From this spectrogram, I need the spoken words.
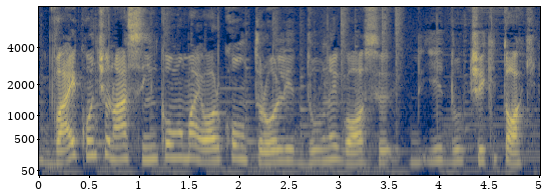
vai continuar assim com o maior controle do negócio e do TikTok.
